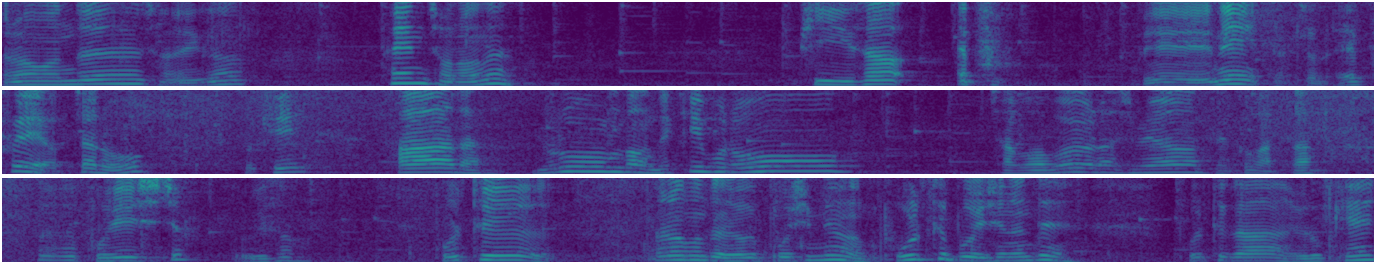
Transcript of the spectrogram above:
여러분들 저희가 펜 전원은 P4 펜의 약자로 F의 약자로 이렇게 하단 이런 방 느낌으로 작업을 하시면 될 것 같다. 여기 보이시죠? 여기서 볼트 여러분들 여기 보시면 볼트 보이시는데 볼트가 이렇게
